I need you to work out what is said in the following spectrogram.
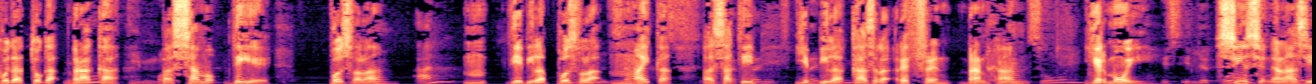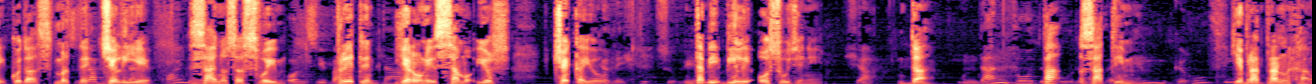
koda toga braka, pa samo gdje je pozvala, gdje je bila pozvala majka, pa zatim je bila kazala refren Branham, jer moj sin se nalazi kod smrtne ćelije zajedno sa svojim prijateljem, jer oni samo još čekaju da bi bili osuđeni. Da, Pa zatim je brat Branham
